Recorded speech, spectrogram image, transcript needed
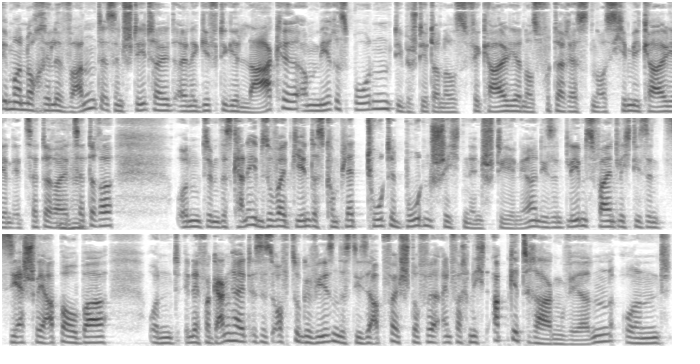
immer noch relevant. Es entsteht halt eine giftige Lake am Meeresboden, die besteht dann aus Fäkalien, aus Futterresten, aus Chemikalien etc. Mhm. etc. Und ähm, das kann eben so weit gehen, dass komplett tote Bodenschichten entstehen. Ja, die sind lebensfeindlich, die sind sehr schwer abbaubar. Und in der Vergangenheit ist es oft so gewesen, dass diese Abfallstoffe einfach nicht abgetragen werden und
